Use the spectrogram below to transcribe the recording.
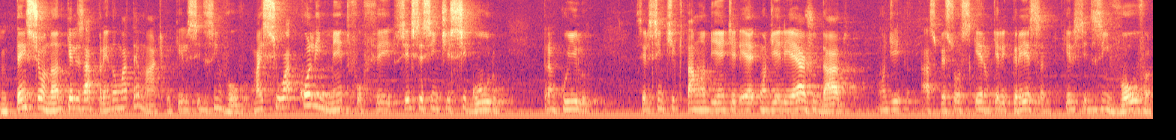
intencionando que eles aprendam matemática, que eles se desenvolvam. Mas se o acolhimento for feito, se ele se sentir seguro, tranquilo, se ele sentir que está num ambiente é, onde ele é ajudado, onde as pessoas queiram que ele cresça, que ele se desenvolva,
